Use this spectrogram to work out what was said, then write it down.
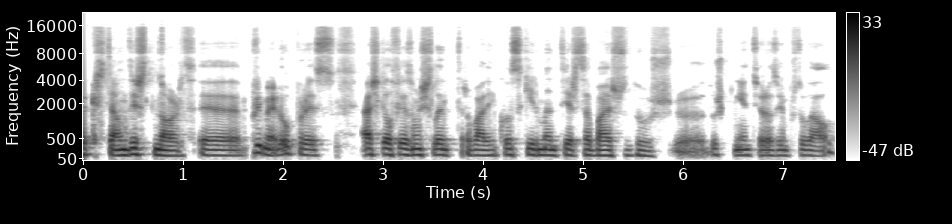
a questão deste Nord, eh, primeiro, o preço. Acho que ele fez um excelente trabalho em conseguir manter-se abaixo dos, eh, dos 500 euros em Portugal.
